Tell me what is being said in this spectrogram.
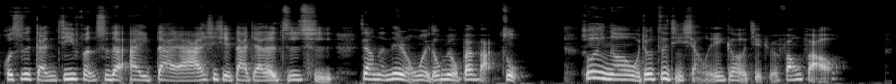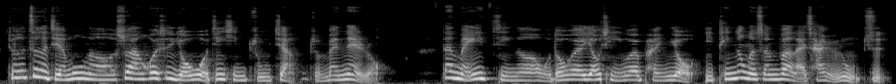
或是感激粉丝的爱戴啊，谢谢大家的支持，这样的内容我也都没有办法做。所以呢，我就自己想了一个解决方法哦，就是这个节目呢，虽然会是由我进行主讲、准备内容，但每一集呢，我都会邀请一位朋友以听众的身份来参与录制，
